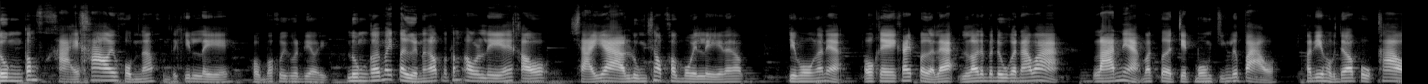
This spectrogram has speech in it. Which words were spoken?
ลุงต้องขายข้าวให้ผมนะ ผมจะกินเล ผมมาคุยคนเดียวอีก ลุงก็ไม่ตื่นนะครับ เราต้องเอาเลให้เขาฉายาลุงชอบขโมยเลนะครับ กี่โมงแล้วเนี่ยโอเคใกล้เปิดแล้วเราจะมาดูกันนะว่า ร้านเนี่ยมันเปิด7จ็ดโมงจริงหรือเปล่าพอดีผมจะมาปลูกข้าว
